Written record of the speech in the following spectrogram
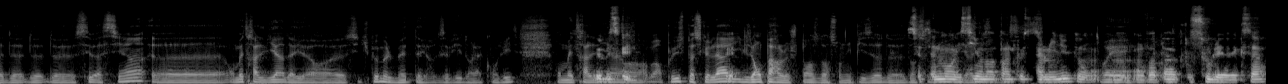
Euh, de, Sébastien. Euh, on mettra le lien d'ailleurs, euh, si tu peux me le mettre d'ailleurs, Xavier, dans la conduite. On mettra le lien en, plus parce que là, il en parle, je pense, dans son épisode. Certainement, ici, on n'en parle que 5 minutes. On ne va pas vous saouler avec ça.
